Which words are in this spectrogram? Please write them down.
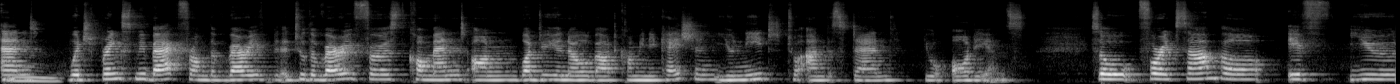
and mm. which brings me back from the very to the very first comment on what do you know about communication you need to understand your audience so for example if you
